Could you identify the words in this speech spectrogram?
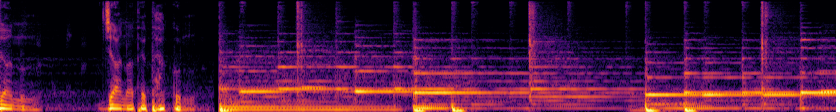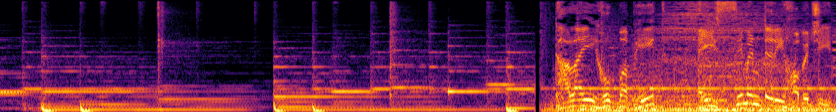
জানুন, জানাতে থাকুন। ঢালাই হোক বা ভিত, এই সিমেন্টেরই হবে জিত।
